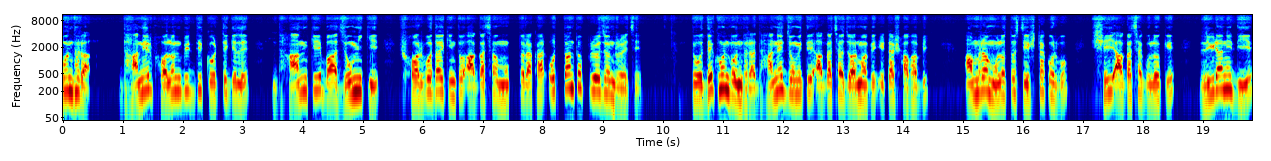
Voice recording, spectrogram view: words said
বন্ধুরা, ধানের ফলন বৃদ্ধি করতে গেলে ধানকে বা জমিকে সর্বদাই কিন্তু আগাছা মুক্ত রাখার অত্যন্ত প্রয়োজন রয়েছে। তো দেখুন বন্ধুরা, ধানের জমিতে আগাছা জন্মাবে এটা স্বাভাবিক। আমরা মূলত চেষ্টা করব সেই আগাছাগুলোকে লিড়ানি দিয়ে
